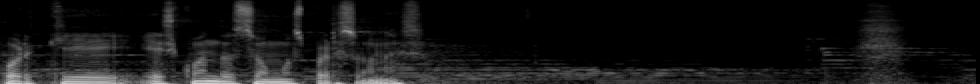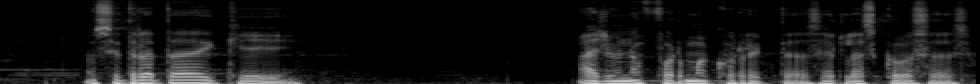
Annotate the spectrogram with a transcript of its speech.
Porque es cuando somos personas. No se trata de que haya una forma correcta de hacer las cosas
